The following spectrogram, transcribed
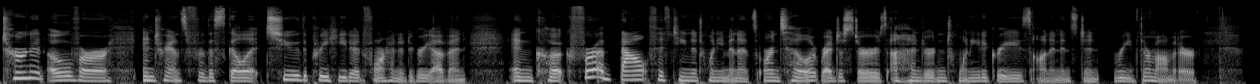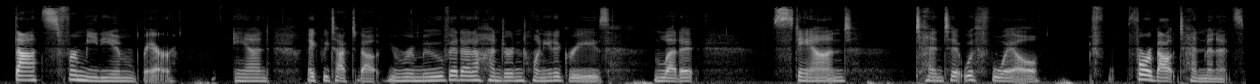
Turn it over and transfer the skillet to the preheated 400 degree oven and cook for about 15 to 20 minutes or until it registers 120 degrees on an instant read thermometer. That's for medium rare. And like we talked about, you remove it at 120 degrees, let it stand, tent it with foil for about 10 minutes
